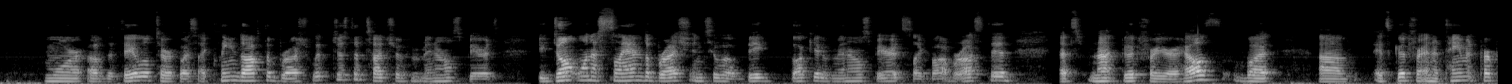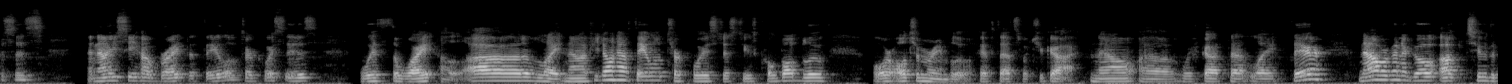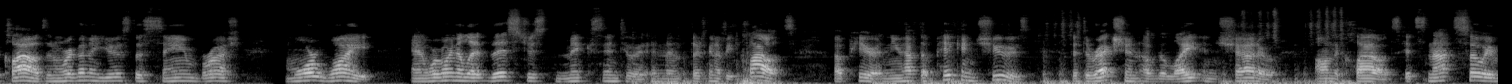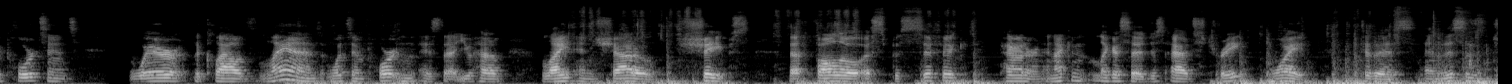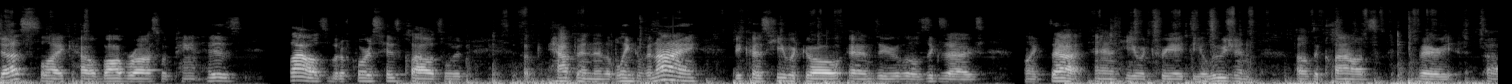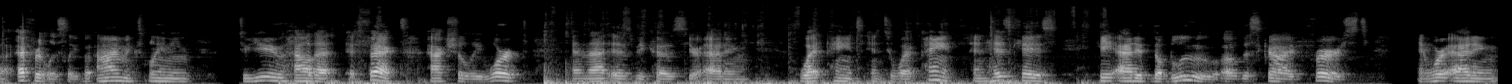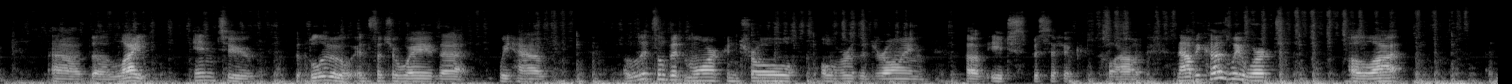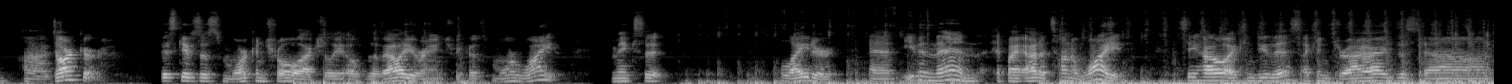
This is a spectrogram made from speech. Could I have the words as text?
more of the phthalo turquoise. I cleaned off the brush with just a touch of mineral spirits. You don't want to slam the brush into a big bucket of mineral spirits like Bob Ross did. That's not good for your health, but um, it's good for entertainment purposes. And now you see how bright the phthalo turquoise is with the white, a lot of light. Now, if you don't have phthalo turquoise, just use cobalt blue or ultramarine blue if that's what you got. Now uh, we've got that light there. Now we're going to go up to the clouds and we're going to use the same brush, more white, and we're going to let this just mix into it. And then there's going to be clouds up here and you have to pick and choose the direction of the light and shadow on the clouds. It's not so important where the clouds land. What's important is that you have light and shadow shapes that follow a specific pattern. And I can, like I said, just add straight white to this. And this is just like how Bob Ross would paint his clouds, but of course his clouds would happen in the blink of an eye because he would go and do little zigzags like that and he would create the illusion of the clouds very uh, effortlessly. But I'm explaining to you how that effect actually worked and that is because you're adding wet paint into wet paint. In his case, he added the blue of the sky first, and we're adding uh, the light into the blue in such a way that we have a little bit more control over the drawing of each specific cloud. Now because we worked a lot uh, darker, this gives us more control actually of the value range because more white makes it lighter. And even then, if I add a ton of white, see how I can do this? I can drag this down,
